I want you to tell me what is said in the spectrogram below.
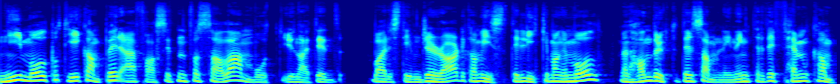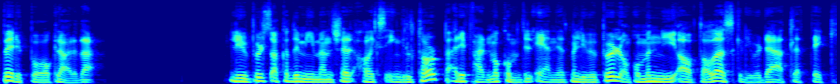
Ni mål på ti kamper er fasiten for Salah mot United. Bare Steven Gerrard kan vise til like mange mål, men han brukte til sammenligning 35 kamper på å klare det. Liverpools akademimanager Alex Ingeltorp er i ferd med å komme til enighet med Liverpool om en ny avtale, skriver The Athletic.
